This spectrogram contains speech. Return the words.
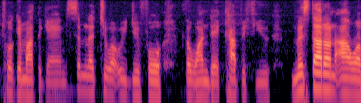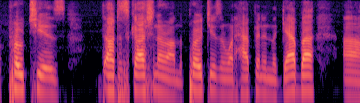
talking about the game, similar to what we do for the One Day Cup. If you missed out on our Proteas our discussion around the Proteas and what happened in the Gabba, uh,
